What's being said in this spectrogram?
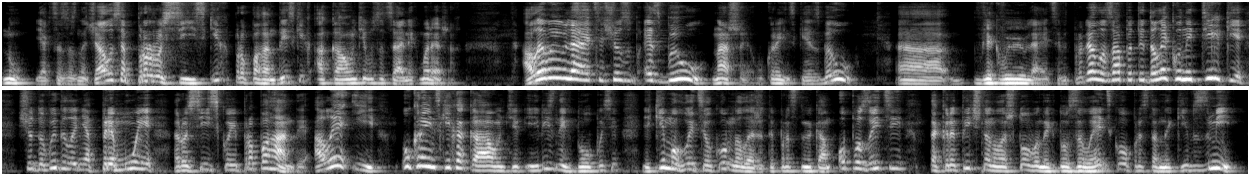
ну, як це зазначалося, проросійських пропагандистських акаунтів у соціальних мережах. Але виявляється, що з СБУ, наше українське СБУ, як виявляється, відправляло запити далеко не тільки щодо видалення прямої російської пропаганди, але і українських акаунтів і різних дописів, які могли цілком належати представникам опозиції та критично налаштованих до Зеленського представників ЗМІ.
